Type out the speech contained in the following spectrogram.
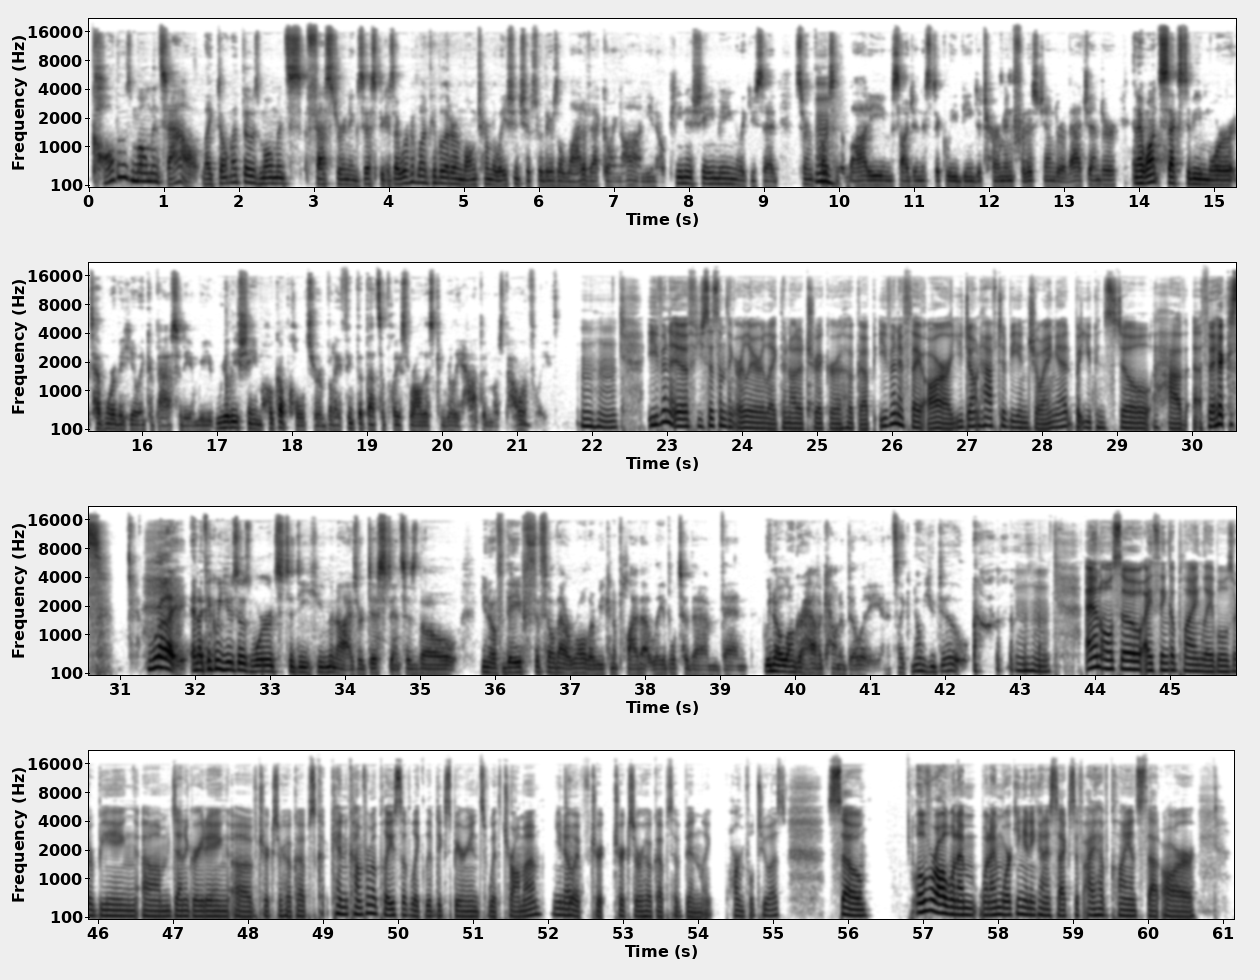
call those moments out. Like, don't let those moments fester and exist because I work with a lot of people that are in long term relationships where there's a lot of that going on. You know, penis shaming, like you said, certain parts mm. of the body misogynistically being determined for this gender or that gender. And I want sex to be more, to have more of a healing capacity. And we really shame hookup culture, but I think that that's a place where all this can really happen most mm. Powerfully. hmm Even if you said something earlier, like they're not a trick or a hookup, even if they are, you don't have to be enjoying it, but you can still have ethics. Right. And I think we use those words to dehumanize or distance as though, you know, if they fulfill that role or we can apply that label to them, then we no longer have accountability. And it's like, no, you do. hmm And also, I think applying labels or being um, denigrating of tricks or hookups c- can come from a place of like lived experience with trauma. You know, Yeah. if tri- tricks or hookups have been like harmful to us. So overall, when I'm when I'm working any kind of sex, if I have clients that are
